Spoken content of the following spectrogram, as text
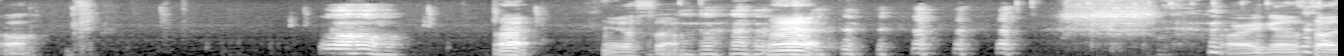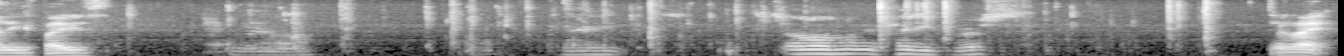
Oh, Oh! Ah, yes, sir. Alright, gonna start these bows. Yeah. Okay. Oh, let me pay you first. Do like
